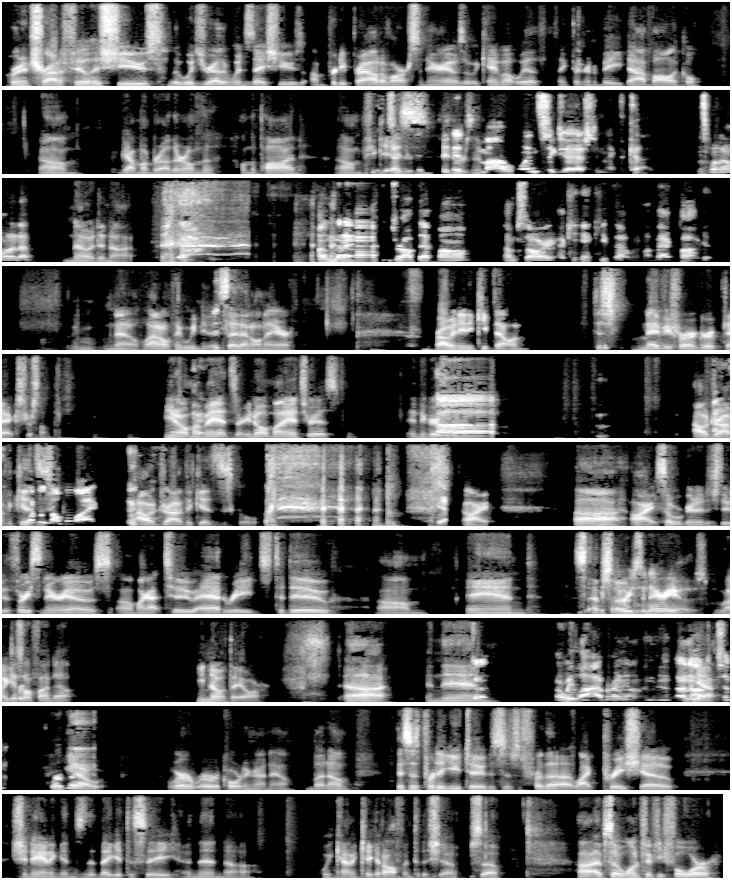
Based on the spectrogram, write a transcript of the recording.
we're gonna try to fill his shoes, the Would You Rather Wednesday shoes. I'm pretty proud of our scenarios that we came up with. I think they're gonna be diabolical. Um, got my brother on the on the pod. Um, if you can Yes. see the, see the Did my one suggestion make the cut? That's what I want to know. No, it did not. I'm gonna have to drop that bomb. I'm sorry, I can't keep that one in my back pocket. No, I don't think we need to say that on air. Probably need to keep that one just maybe for a group text or something. You know what my answer? You know what my answer is in the group. Uh, I would drive the kids. that was my wife. I would drive the kids to school. Yeah. All right. Uh, all right. So we're gonna just do the three scenarios. Um, I got two ad reads to do. Um, and this There's episode. three scenarios. I guess I'll find out. You know what they are. Uh, and then Are we live right now? I mean, Yeah. We're yeah, we're we're recording right now, but um, this is for the YouTube. This is for the like pre-show shenanigans that they get to see, and then uh, we kind of kick it off into the show. So, uh, episode one fifty four,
